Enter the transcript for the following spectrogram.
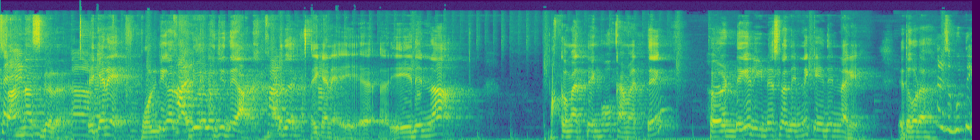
fan- සන්නස් ගල Ah. එකනේ පොලිටිකල් අඩියෝලොජි දෙයක්. හරද. එකන ඒ දෙන්න අකමැත්තෙන් හෝ කැමැත්තෙන් හර්ඩ් එක ලීඩස්ල දෙන්න ඒ දෙන්නගේ. එතකොට ගුති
